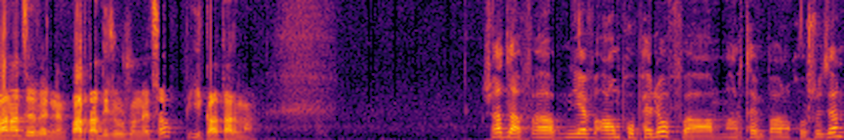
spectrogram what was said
բանաձևերն են պարտադիր ուժ ունեցող ի կատարման։ Շատ լավ, եւ ամփոփելով արդեն պարոն Խորշոդյան,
